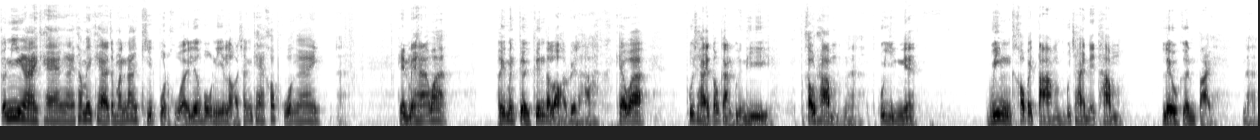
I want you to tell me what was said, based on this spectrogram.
ก็นี่ไงแคร์ไง ถ้าไม่แคร์จะมานั่งคิดปวดหัวเรื่องพวกนี้หรอ ฉันแคร์ครอบครัวไงเห็นไหมฮะว่าเฮ้ยมันเกิดขึ้นตลอดเวลา แค่ว่าผู้ชายต้องการพื้นที่เข้าถ้ำนะผู้หญิงเนี่ยวิ่งเข้าไปตามผู้ชายในถ้ำเร็วเกินไปนะ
